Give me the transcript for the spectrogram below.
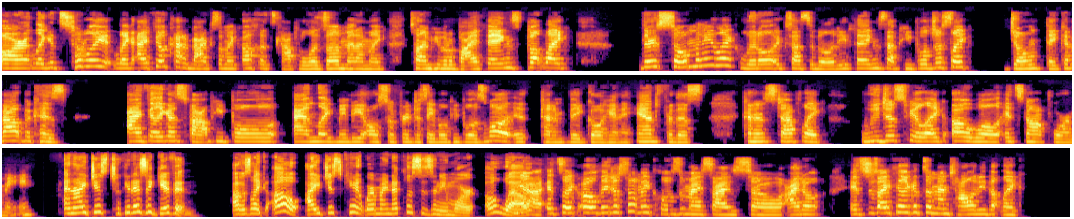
are like it's totally like I feel kind of bad because I'm like, oh, it's capitalism, and I'm like telling people to buy things, but like there's so many like little accessibility things that people just like don't think about because I feel like as fat people and like maybe also for disabled people as well, it kind of they go hand in hand for this kind of stuff. Like we just feel like, oh well, it's not for me. And I just took it as a given. I was like, oh, I just can't wear my necklaces anymore. Oh well. Yeah, it's like, oh, they just don't make clothes in my size, so I don't. It's just I feel like it's a mentality that like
